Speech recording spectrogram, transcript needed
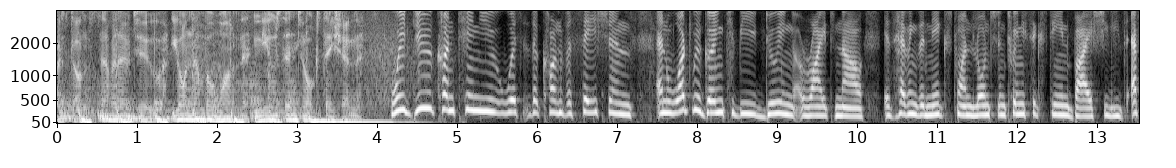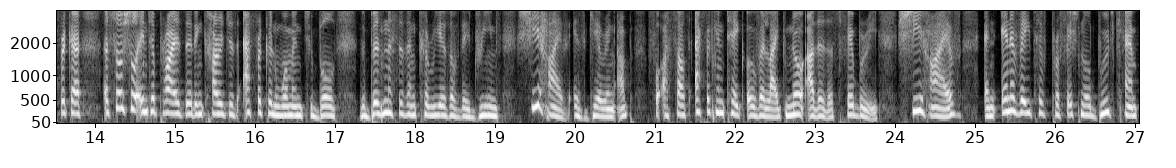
Breakfast on 702, your number one news and talk station. We do continue with the conversations, and what we're going to be doing right now is having the next one launched in 2016 by She Leads Africa, a social enterprise that encourages African women to build the businesses and careers of their dreams. SheHive is gearing up for a South African takeover like no other this February. SheHive, an innovative professional boot camp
